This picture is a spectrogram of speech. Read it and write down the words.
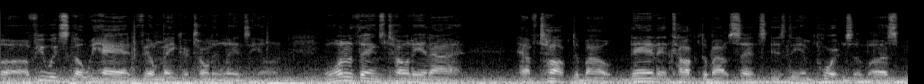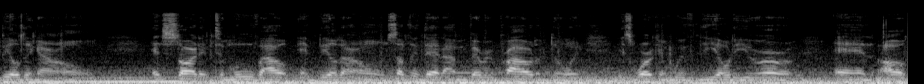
Uh, a few weeks ago, we had filmmaker Tony Lindsay on. And one of the things Tony and I have talked about then and talked about since is the importance of us building our own and starting to move out and build our own. Something that I'm very proud of doing is working with Leota Urora and all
